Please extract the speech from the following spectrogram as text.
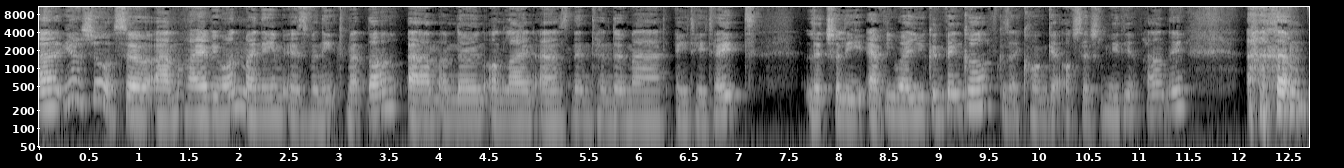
Uh, yeah, sure. So, um, hi everyone. My name is Vaneet Mehta. Um, I'm known online as Nintendo Mad 888. Literally everywhere you can think of because I can't get off social media apparently. Um,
